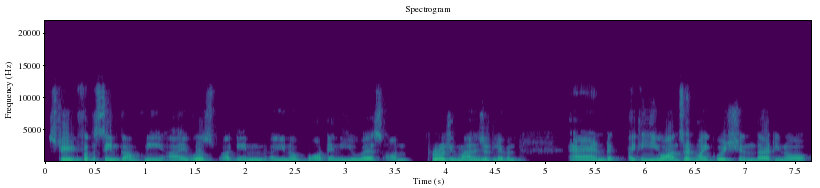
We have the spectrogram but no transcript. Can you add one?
straight for the same company. I was again, you know, bought in US on project manager level, and I think you answered my question that you know,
